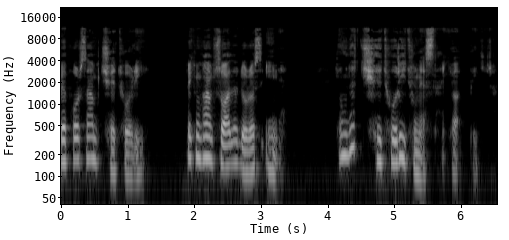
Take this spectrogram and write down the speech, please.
بپرسم چطوری؟ فکر می‌کنم سوال درست اینه. که اونا چطوری تونستن یاد بگیرن؟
